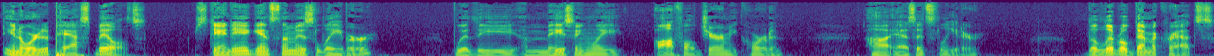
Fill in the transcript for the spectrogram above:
in order to pass bills. Standing against them is Labour, with the amazingly awful Jeremy Corbyn uh, as its leader the Liberal Democrats,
